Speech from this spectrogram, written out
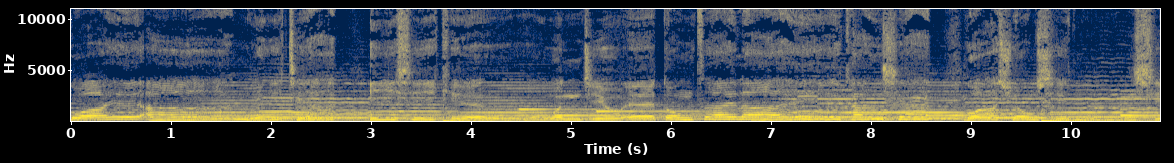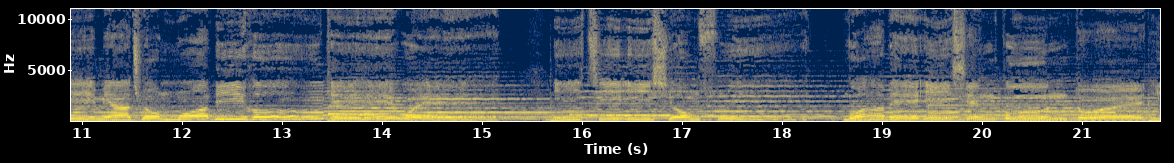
我的安慰者，伊是温柔的同在来感谢，我相信生命充满美好计划，一直以相随，我要一生跟对伊，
